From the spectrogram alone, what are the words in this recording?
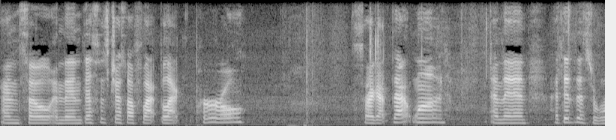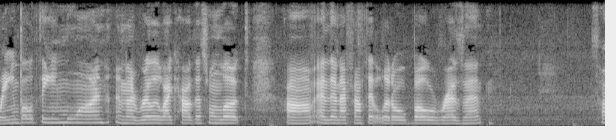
And so, and then this is just a flat black pearl. So I got that one. And then I did this rainbow theme one and I really like how this one looked. Um, and then I found that little bow resin. So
